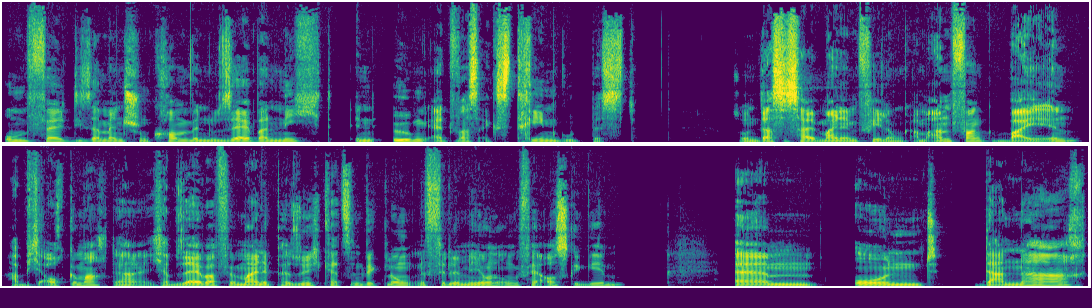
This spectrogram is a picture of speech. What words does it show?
Umfeld dieser Menschen kommen, wenn du selber nicht in irgendetwas extrem gut bist. So, und das ist halt meine Empfehlung. Am Anfang, Buy-in, habe ich auch gemacht. Ja. Ich habe selber für meine Persönlichkeitsentwicklung eine Viertelmillion ungefähr ausgegeben. Ähm, und danach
